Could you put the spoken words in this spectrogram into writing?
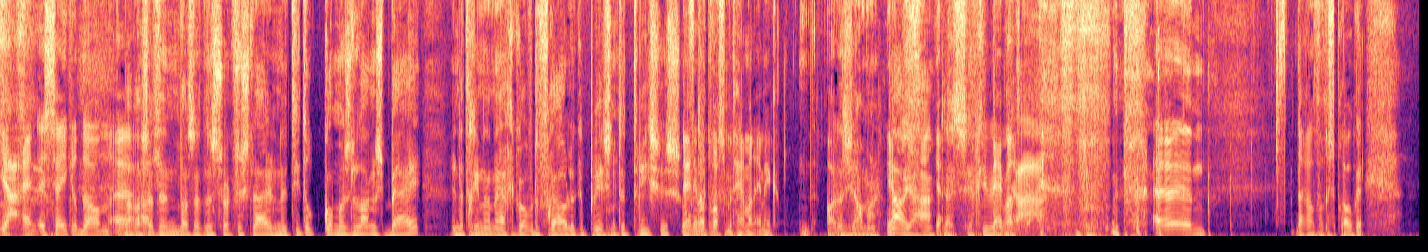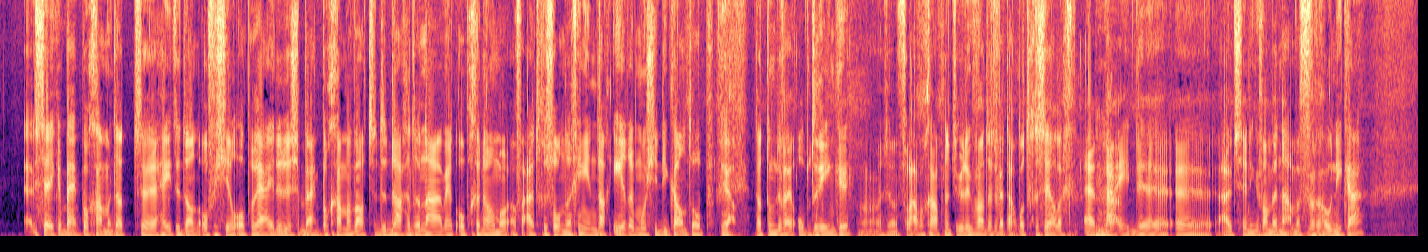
Ja, en zeker dan. eh, Maar was dat, een, was dat een soort versluierende titel? Kom eens langs bij. En dat ging dan eigenlijk over de vrouwelijke presentatrices? Of Nee, nee, wat dat- was het met Herman Emmick? Oh, dat is jammer. Ja. Nou ja, Ja. dat zeg je weer. Nee, wat. maar- Ehm, daarover gesproken. Eh, Zeker bij een programma dat eh, heette dan officieel oprijden. Dus bij een programma wat de dag daarna werd opgenomen of uitgezonden, ging je een dag eerder moest je die kant op. Ja. Dat noemden wij opdrinken. Dat is een flauwe grap natuurlijk, want het werd altijd gezellig. En bij de eh, uitzendingen van met name Veronica.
